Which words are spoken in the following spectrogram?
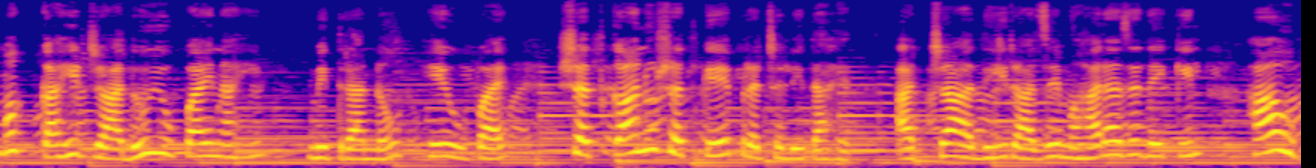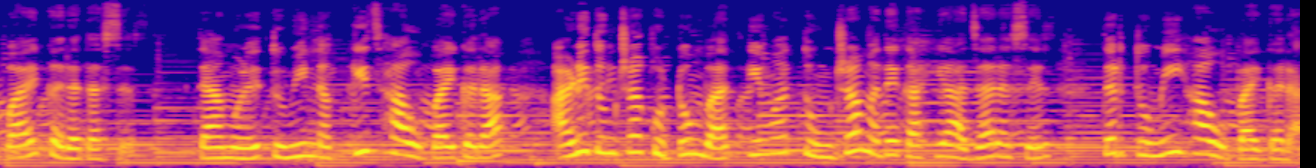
मग काही जादू उपाय नाही? मित्रांनो हे उपाय शतकानुशतके प्रचलित आहेत. आजच्या आधी राजे महाराजे देखील हा उपाय करत असत. त्यामुळे तुम्ही नक्कीच हा उपाय करा आणि तुमच्या कुटुंबात किंवा तुमच्यामध्ये काही आजार असेल तर तुम्ही हा उपाय करा.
